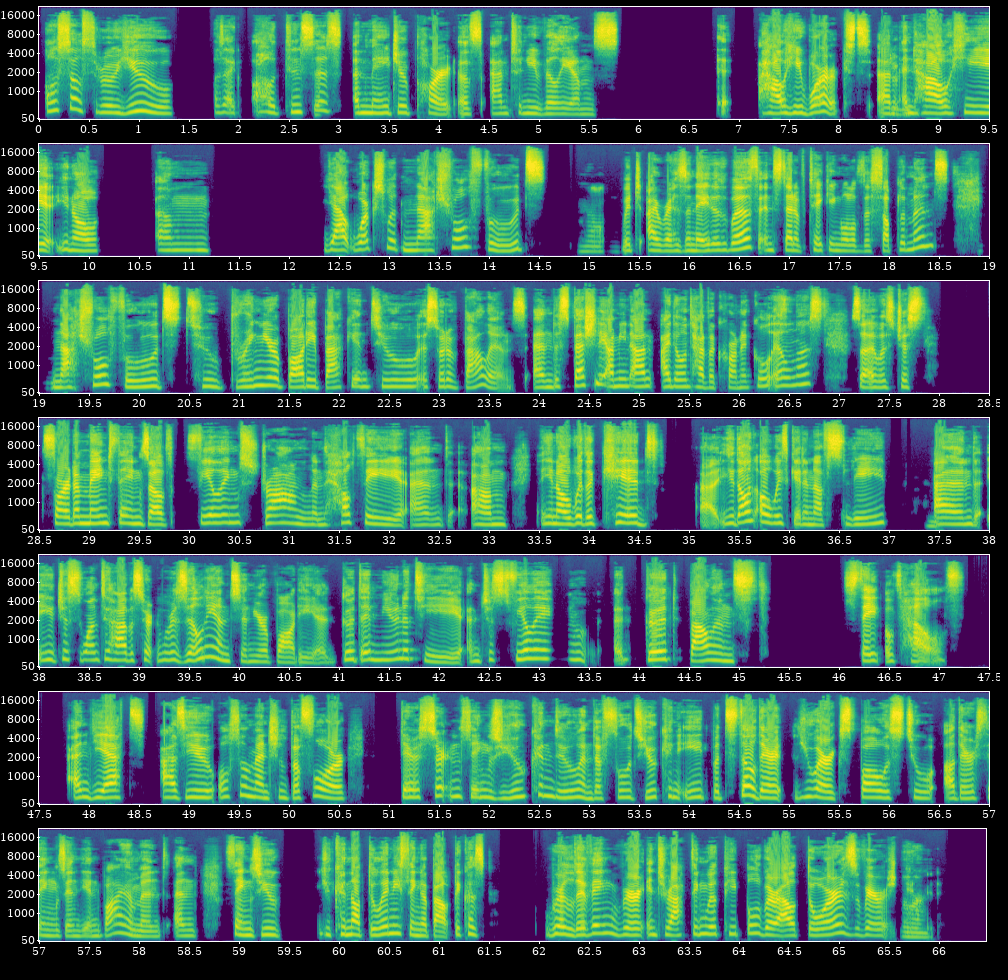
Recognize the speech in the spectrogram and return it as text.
also through you, I was like, oh, this is a major part of Anthony Williams, how he works um, mm-hmm. and how he, you know, um, yeah, works with natural foods Mm. which I resonated with instead of taking all of the supplements, mm-hmm. natural foods to bring your body back into a sort of balance. And especially, I mean, I, I don't have a chronic illness. So it was just for the main things of feeling strong and healthy. And, um, you know, with a kid, uh, you don't always get enough sleep. Mm. and you just want to have a certain resilience in your body, a good immunity, and just feeling a good, balanced state of health. And yet, as you also mentioned before, there are certain things you can do and the foods you can eat, but still there you are exposed to other things in the environment and things you you cannot do anything about because we're living, we're interacting with people, we're outdoors, we're sure.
